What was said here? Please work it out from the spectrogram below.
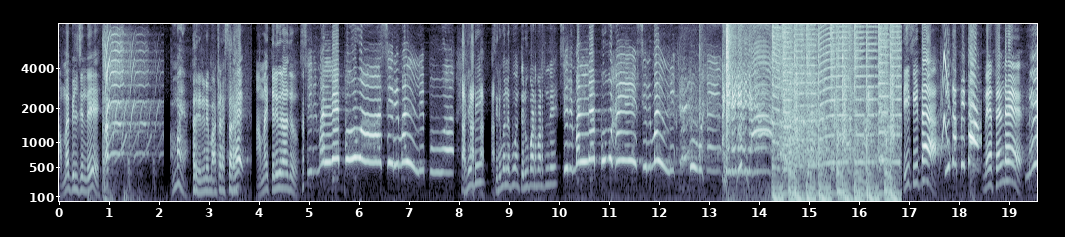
అమ్మాయి పిలిచింది. అమ్మాయా? అరే నేను మాట్లాడేస్తారా? అమ్మాయికి తెలుగు రాదు. సిరిమల్లె పువ్వా సిరిమల్లె పువ్వా. అదేంటి? అని తెలుగు పాట పడుతుంది? సిరిమల్లె పువ్వు హై సిరిమల్లె పువ్వు హై. టీ पीता पीता पीता मैं फ्रेंड है मैं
